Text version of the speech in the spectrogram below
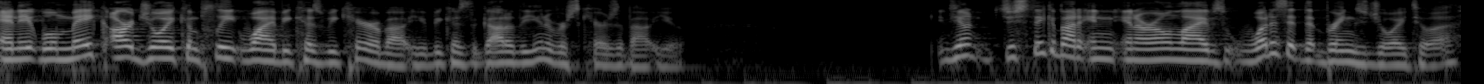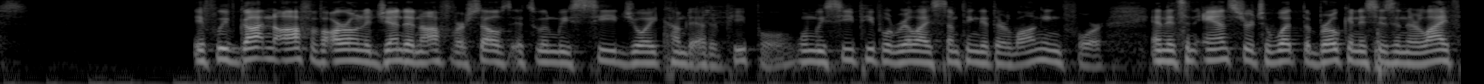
and it will make our joy complete. Why? Because we care about you, because the God of the universe cares about you. you know, just think about it in, in our own lives. What is it that brings joy to us? If we've gotten off of our own agenda and off of ourselves, it's when we see joy come to other people, when we see people realize something that they're longing for, and it's an answer to what the brokenness is in their life,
